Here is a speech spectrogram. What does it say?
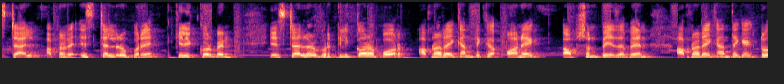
স্টাইল আপনারা স্টাইলের উপরে ক্লিক করবেন। স্টাইলের উপর ক্লিক করার পর আপনারা এখান থেকে অনেক অপশন পেয়ে যাবেন। আপনারা এখান থেকে একটু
